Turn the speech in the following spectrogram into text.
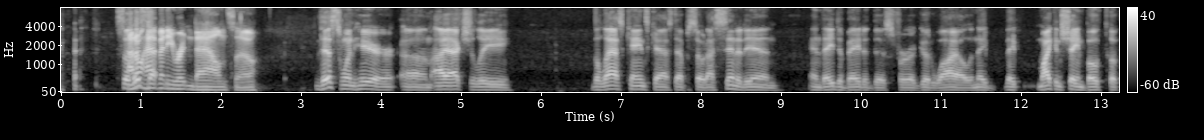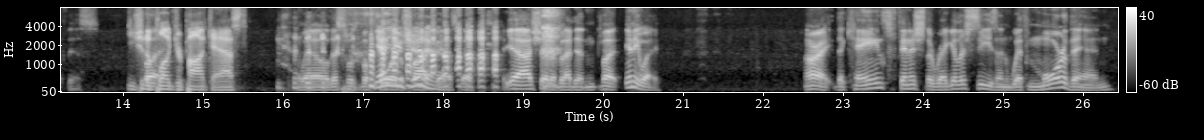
so I don't this- have any written down, so this one here, um, I actually the last Canes cast episode, I sent it in and they debated this for a good while and they they Mike and Shane both took this. you should have plugged your podcast. Well, this was before Yeah, you the should podcast. so- yeah, I should have, but I didn't. But anyway. All right. The Canes finished the regular season with more than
